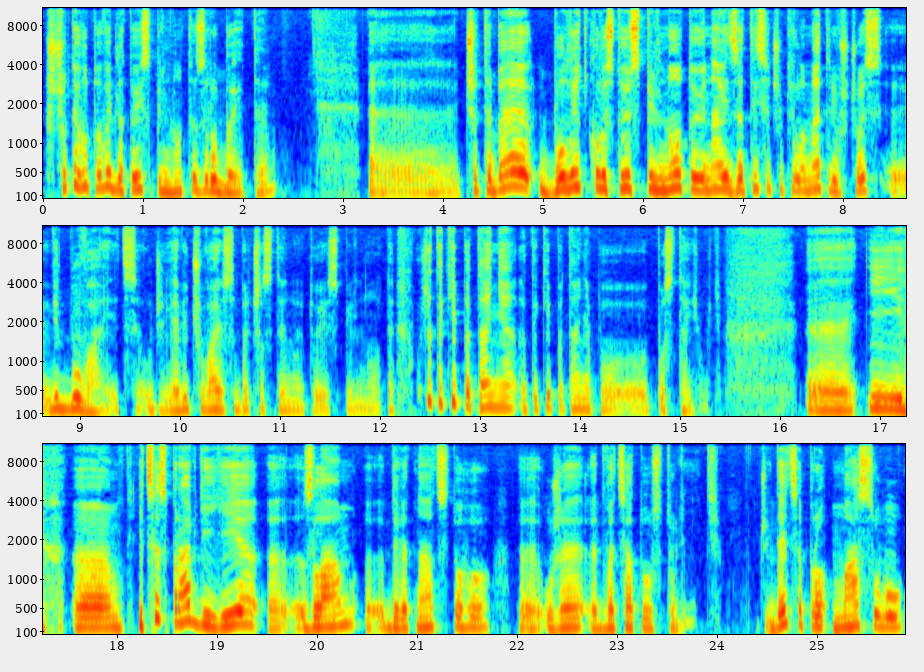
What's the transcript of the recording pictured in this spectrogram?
що ти готовий для тої спільноти зробити. Е, чи тебе болить, коли з тою спільнотою навіть за тисячу кілометрів щось е, відбувається? Отже, я відчуваю себе частиною тої спільноти. Отже, такі питання, такі питання постають. І, і це справді є злам 19-го, е, уже 20-го століття. Йдеться про масову,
